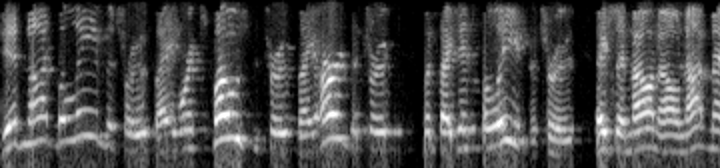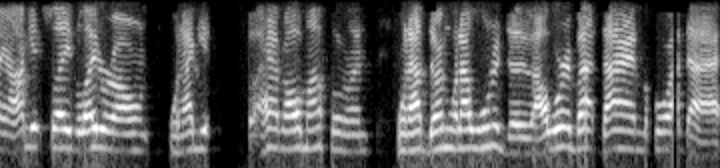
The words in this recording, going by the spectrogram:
did not believe the truth. They were exposed to truth. They heard the truth, but they didn't believe the truth. They said, no, no, not now. I get saved later on when I get have all my fun, when I've done what I want to do. I'll worry about dying before I die,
